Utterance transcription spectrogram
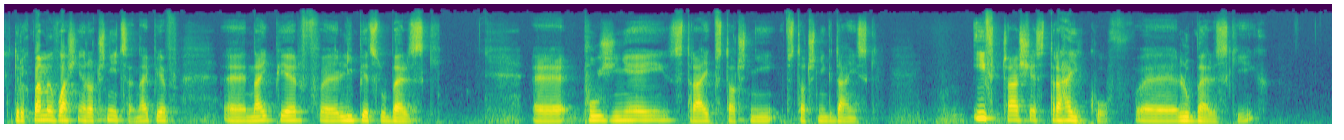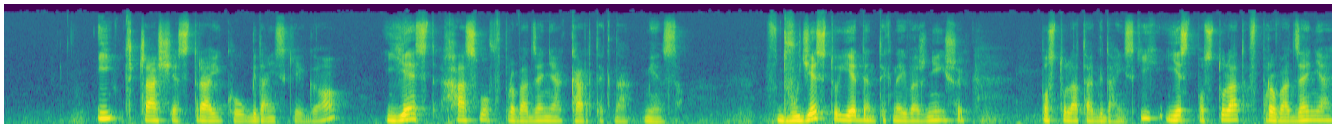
których mamy właśnie rocznicę. Najpierw, e, najpierw e, lipiec lubelski, e, później strajk w stoczni, w stoczni gdańskiej. I w czasie strajków lubelskich, i w czasie strajku gdańskiego jest hasło wprowadzenia kartek na mięso. W 21 tych najważniejszych postulatach gdańskich jest postulat wprowadzenia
